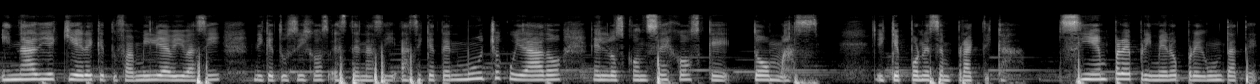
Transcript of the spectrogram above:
y nadie quiere que tu familia viva así ni que tus hijos estén así. Así que ten mucho cuidado en los consejos que tomas y que pones en práctica. Siempre primero pregúntate,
